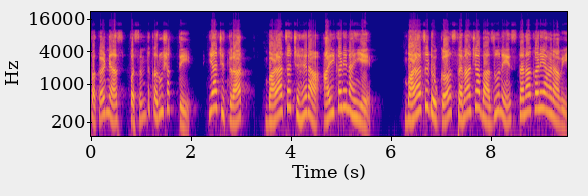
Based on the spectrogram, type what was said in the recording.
पकडण्यास पसंत करू शकते. या चित्रात बाळाचा चेहरा आईकडे नाहीये. बाळाचे डोकं स्तनाच्या बाजूने स्तनाकडे आणावे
